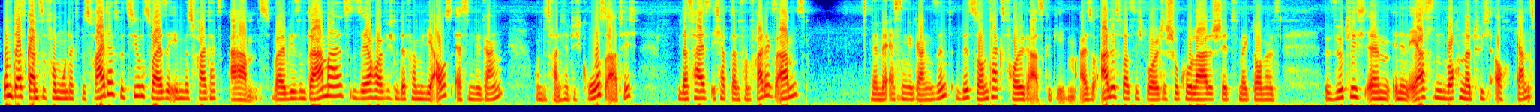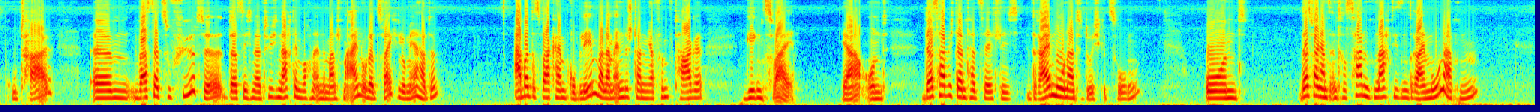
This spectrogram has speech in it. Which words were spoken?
Und das Ganze von montags bis freitags, beziehungsweise eben bis freitags abends. Weil wir sind damals sehr häufig mit der Familie ausessen gegangen. Und das fand ich natürlich großartig. Das heißt, ich habe dann von freitags abends, wenn wir essen gegangen sind, bis sonntags Vollgas gegeben. Also alles, was ich wollte, Schokolade, Chips, McDonalds. Wirklich ähm, in den ersten Wochen natürlich auch ganz brutal. Ähm, was dazu führte, dass ich natürlich nach dem Wochenende manchmal ein oder zwei Kilo mehr hatte Aber das war kein Problem, weil am Ende standen ja fünf Tage gegen zwei. Ja, und das habe ich dann tatsächlich drei Monate durchgezogen. Und das war ganz interessant. Nach diesen drei Monaten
